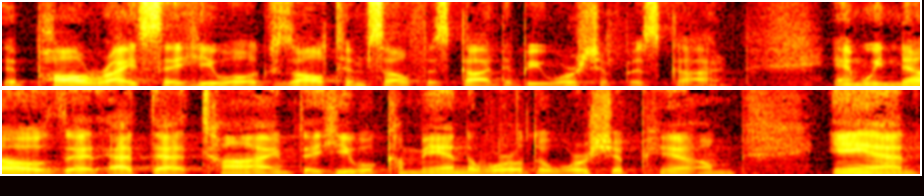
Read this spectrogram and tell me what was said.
that Paul writes that he will exalt himself as God to be worshiped as God. And we know that at that time that he will command the world to worship him and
